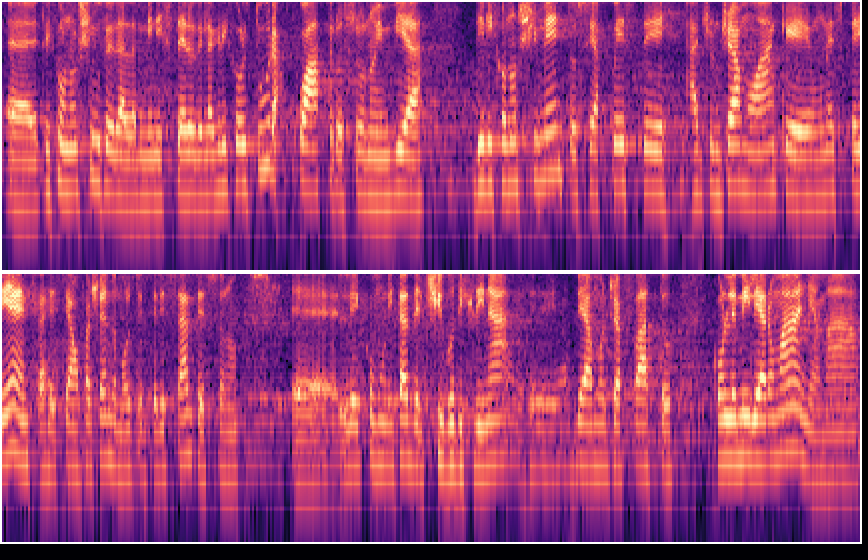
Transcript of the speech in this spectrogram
eh, riconosciute dal Ministero dell'Agricoltura, quattro sono in via di riconoscimento, se a queste aggiungiamo anche un'esperienza che stiamo facendo molto interessante, sono eh, le comunità del cibo di Crinare che abbiamo già fatto con l'Emilia Romagna, ma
